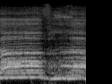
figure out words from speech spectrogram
love, love,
